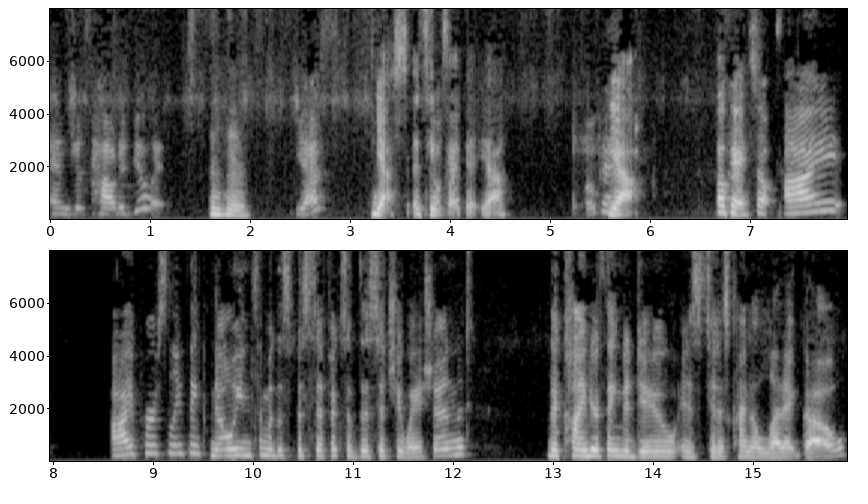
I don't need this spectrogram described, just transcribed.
and just how to do it. Mm-hmm. Yes? Yes, it seems Okay. like it. Yeah. Okay. Yeah. Okay, so I I personally think knowing some of the specifics of this situation, the kinder thing to do is to just kind of let it go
